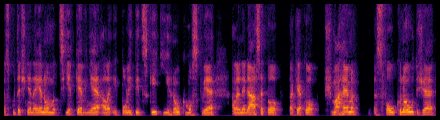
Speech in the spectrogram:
skutečně nejenom církevně, ale i politicky tíhnou k Moskvě, ale nedá se to tak jako šmahem sfouknout, že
